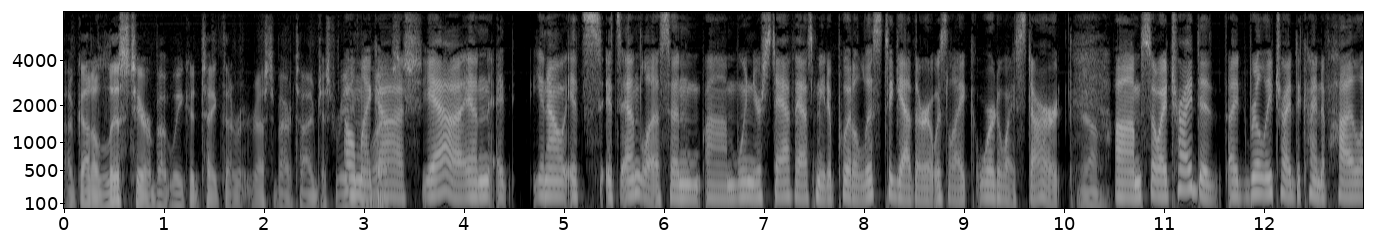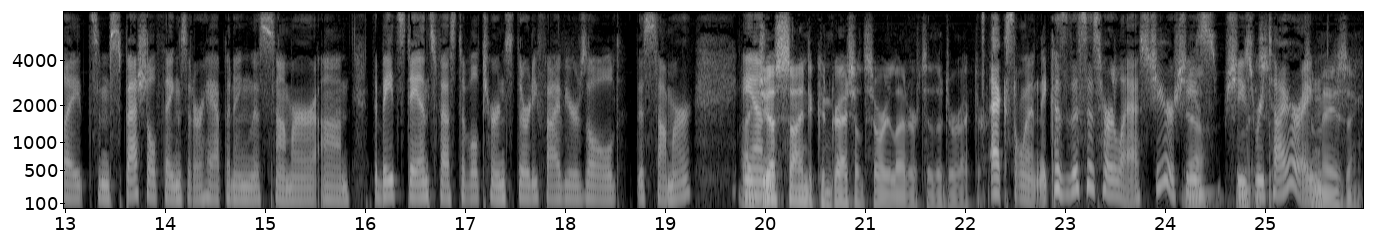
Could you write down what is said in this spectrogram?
I've got a list here, but we could take the rest of our time just reading. Oh my gosh, yeah, and it, you know it's it's endless. And um, when your staff asked me to put a list together, it was like, where do I start? Yeah. Um, so I tried to, I really tried to kind of highlight some special things that are happening this summer. Um, the Bates Dance Festival turns 35 years old this summer. And I just signed a congratulatory letter to the director. Excellent, because this is her last year. She's yeah she's retiring. It's amazing.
